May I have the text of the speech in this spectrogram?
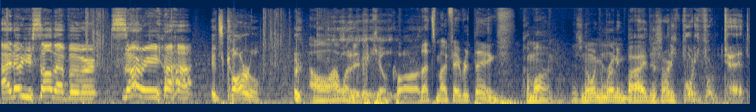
I know you saw that, Boomer. Sorry. It's Carl. Oh, I wanted to kill Carl. That's my favorite thing. Come on. There's no one running by. There's already 44 dead.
